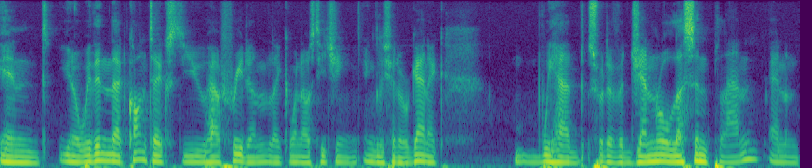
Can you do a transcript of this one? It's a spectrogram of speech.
and you know within that context, you have freedom. Like when I was teaching English at Organic, we had sort of a general lesson plan, and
